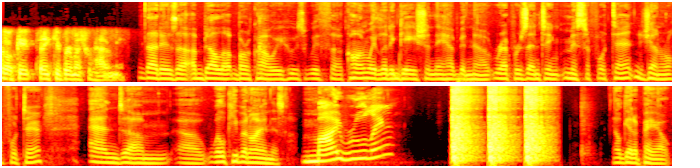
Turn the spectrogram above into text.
Okay, thank you very much for having me. That is uh, Abdalla Barqawi, who's with Conway Litigation. They have been representing Mr. Fortin, General Fortin, and um, we'll keep an eye on this. My ruling, he'll get a payout.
